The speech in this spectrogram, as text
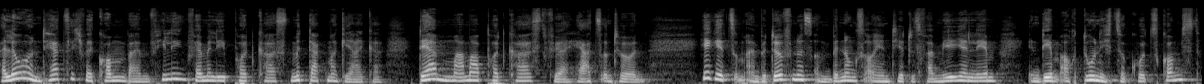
Hallo und herzlich willkommen beim Feeling Family Podcast mit Dagmar Gericke, der Mama-Podcast für Herz und Hirn. Hier geht es um ein bedürfnis- und bindungsorientiertes Familienleben, in dem auch du nicht zu kurz kommst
